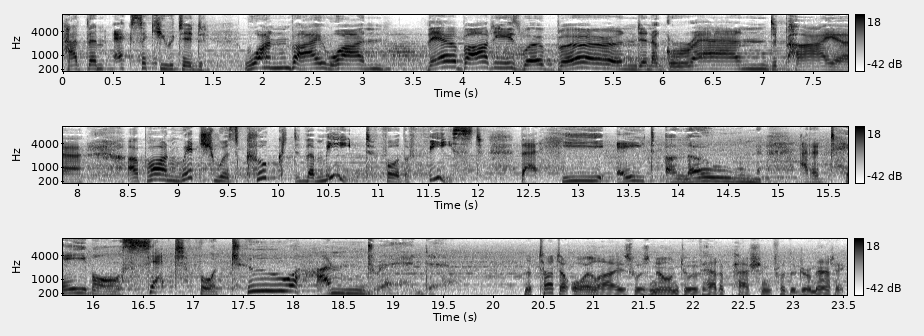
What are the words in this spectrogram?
had them executed one by one. Their bodies were burned in a grand pyre, upon which was cooked the meat for the feast that he ate alone at a table set for two hundred. Natata Oil Eyes was known to have had a passion for the dramatic.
